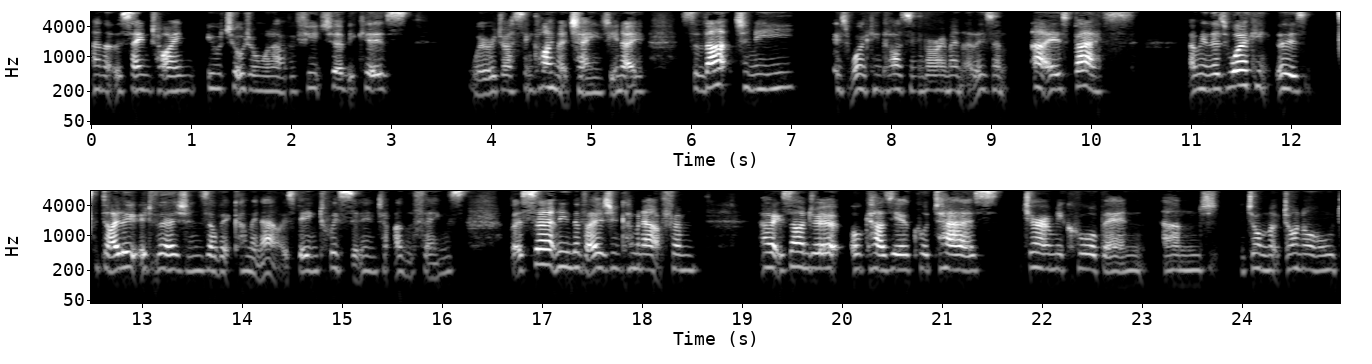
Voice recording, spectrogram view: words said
And at the same time your children will have a future because we're addressing climate change you know. So that to me is working class environmentalism at its best. I mean there's working there's diluted versions of it coming out. It's being twisted into other things. But certainly the version coming out from alexandria ocasio-cortez jeremy corbyn and john mcdonnell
